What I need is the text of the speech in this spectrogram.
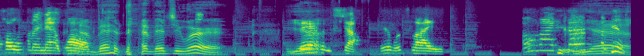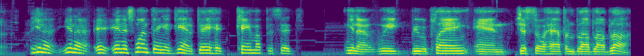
hole in that wall. I wall. bet. I bet you were. Yeah. Very shocked. It was like, oh my God. Yeah. Yeah. you know, you know, and it's one thing again if they had came up and said, you know, we we were playing and just so happened, blah blah blah,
